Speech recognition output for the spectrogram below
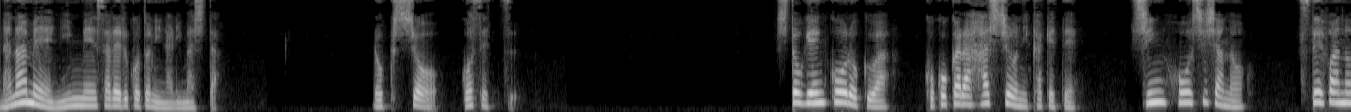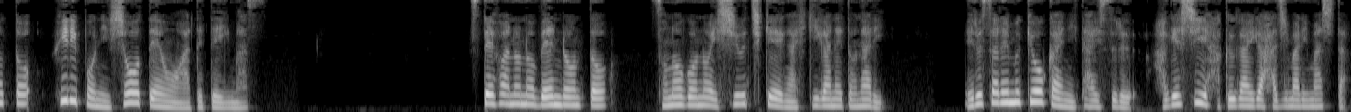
7名任命されることになりました。六章五節使徒原稿録はここから八章にかけて、新奉仕者のステファノとフィリポに焦点を当てています。ステファノの弁論とその後の石打ち刑が引き金となり、エルサレム教会に対する激しい迫害が始まりました。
